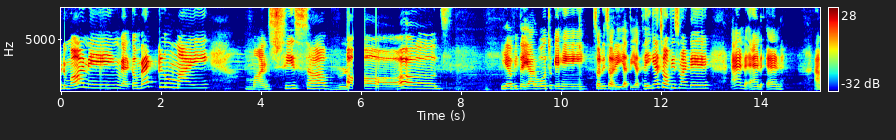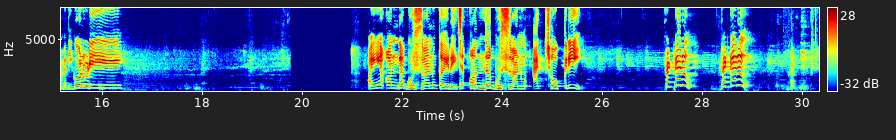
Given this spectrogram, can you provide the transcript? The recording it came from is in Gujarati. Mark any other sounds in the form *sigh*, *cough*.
good morning welcome back to my Mansisa vlogs ये अभी तैयार हो चुके हैं सॉरी सॉरी या तैयार થઈ ગયા છે ઓફિસ માટે એન્ડ એન્ડ એન્ડ આ મારી ગોલુડી અહીંયા અંદર ઘૂસવાનું કહી રહી છે અંદર ઘૂસવાનું આ છોકરી ફટકારું ફટકારું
